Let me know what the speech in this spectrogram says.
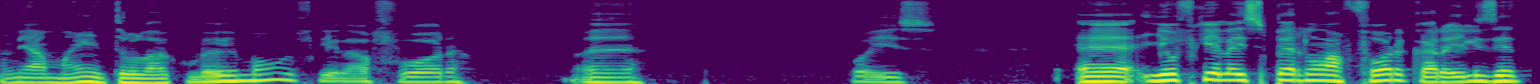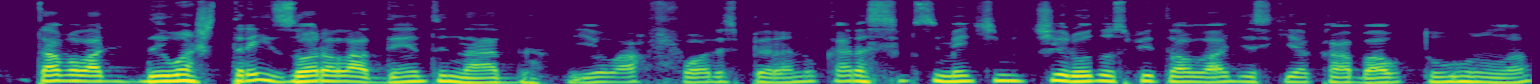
Minha mãe entrou lá com meu irmão, eu fiquei lá fora. É, foi isso. É, e eu fiquei lá esperando lá fora, cara. Eles tava lá, deu umas três horas lá dentro e nada. E eu lá fora esperando. O cara simplesmente me tirou do hospital lá, disse que ia acabar o turno lá.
